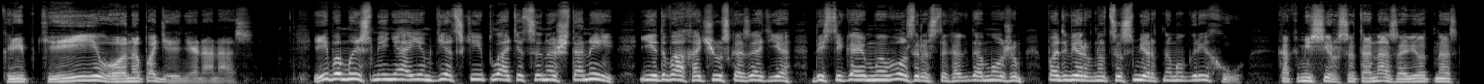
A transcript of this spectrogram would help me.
крепкие его нападения на нас. Ибо мы сменяем детские платьица на штаны, едва, хочу сказать я, достигаем мы возраста, когда можем подвергнуться смертному греху, как мессир сатана зовет нас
